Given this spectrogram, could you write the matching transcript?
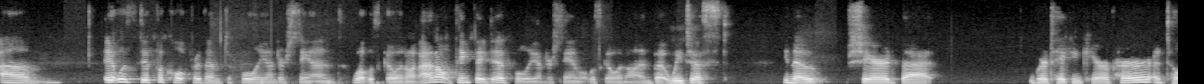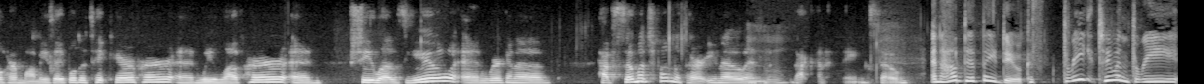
um, it was difficult for them to fully understand what was going on. I don't think they did fully understand what was going on, but we just, you know, shared that we're taking care of her until her mommy's able to take care of her and we love her and she loves you and we're going to have so much fun with her, you know, and mm-hmm. that kind of thing. So, and how did they do? Because three, two, and three,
